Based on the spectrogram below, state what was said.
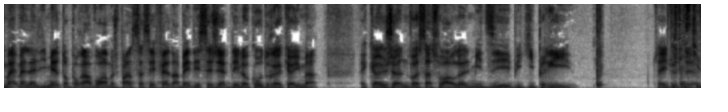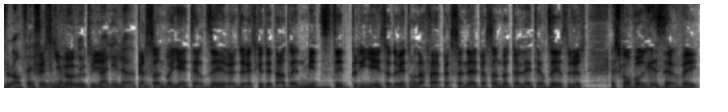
même à la limite, on pourrait avoir, moi je pense que ça s'est fait dans bien des cégeps, des locaux de recueillement. Fait qu'un jeune va s'asseoir là le midi puis qui prie il fait ce qu'il veut, en fait. Il fait ce qu'il veut. Qui peut aller là, personne va y interdire, euh, dire est-ce que tu es en train de méditer, de prier, ça devient ton affaire personnelle, personne va te l'interdire. C'est juste, est-ce qu'on va réserver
